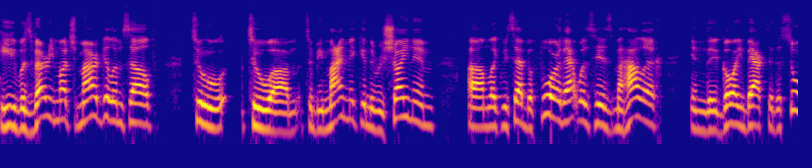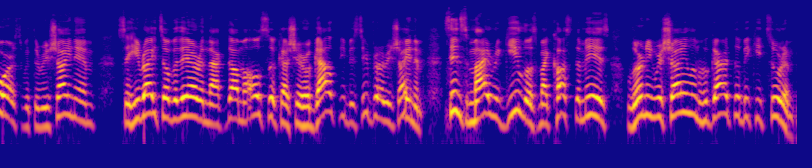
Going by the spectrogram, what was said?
he was very much margil himself to to um, to be mimik in the Rishonim. Um, like we said before, that was his mahalech in the going back to the source with the Rishainim. So he writes over there in the Akdama also, Kasher Hogalti Besifra Rishainim. Since my regilos, my custom is learning Rishainim Hugarta Bekitzurim.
